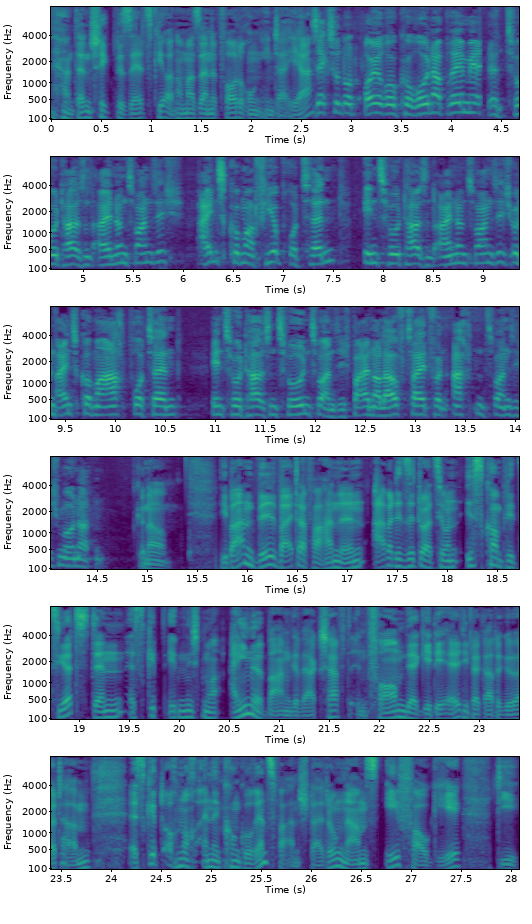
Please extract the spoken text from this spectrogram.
Und dann schickt Weselski auch nochmal seine Forderung hinterher. 600 Euro Corona-Prämie 2021, 1,4 Prozent in 2021 und 1,8 Prozent in 2022 bei einer Laufzeit von 28 Monaten. Genau. Die Bahn will weiter verhandeln, aber die Situation ist kompliziert, denn es gibt eben nicht nur eine Bahngewerkschaft in Form der GDL, die wir gerade gehört haben. Es gibt auch noch eine Konkurrenzveranstaltung namens EVG, die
